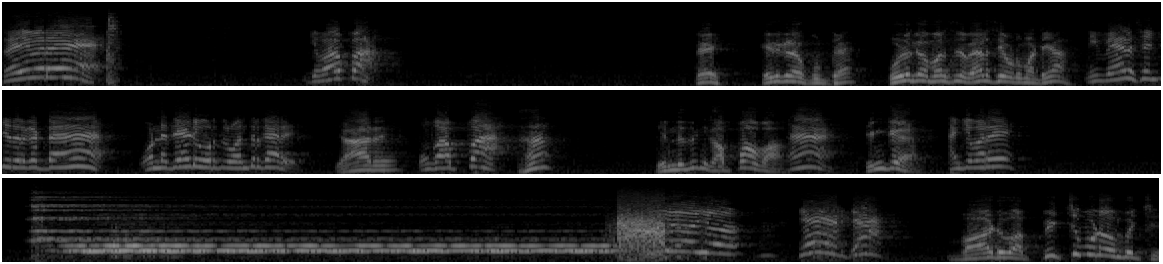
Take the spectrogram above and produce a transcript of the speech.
driver. இங்க வாப்பா. டேய் எதுக்குடா கூப்பிட்ட? ஒழுங்கா மனசுல வேலை செய்ய விட மாட்டியா? நீ வேலை செஞ்சது இருக்கட்டும். உன்னை தேடி ஒருத்தர் வந்திருக்காரு. யாரு? உங்க அப்பா? என்னது எங்க அப்பாவா? எங்க? அங்க வரு? பாடுவா பிச்சு போடுவோம் பிச்சு.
